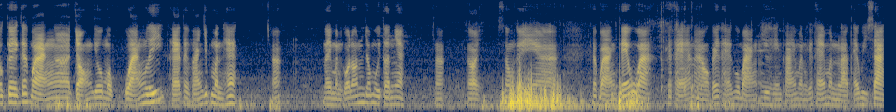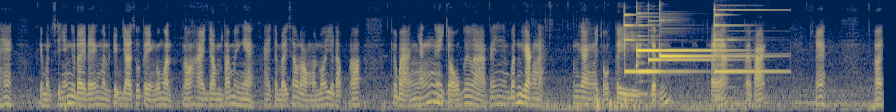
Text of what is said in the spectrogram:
Ok, các bạn à, chọn vô một quản lý thẻ tài khoản giúp mình ha đó. đây mình có đón giống uy tín nha đó. rồi, xong thì à, các bạn kéo qua cái thẻ nào, cái thẻ của bạn, như hiện tại mình, cái thẻ mình là thẻ visa ha thì mình sẽ nhấn vô đây để mình kiểm tra số tiền của mình nó 280 ngàn 276 đồng mình mới vừa đọc, đó các bạn nhấn ngay chỗ cái là cái bánh răng nè, bánh răng ngay chỗ tùy chỉnh thẻ, tài khoản ha rồi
